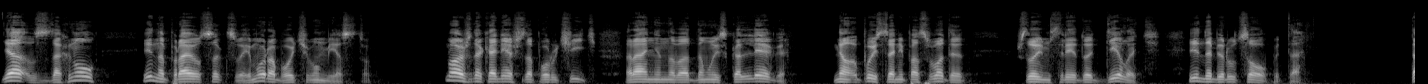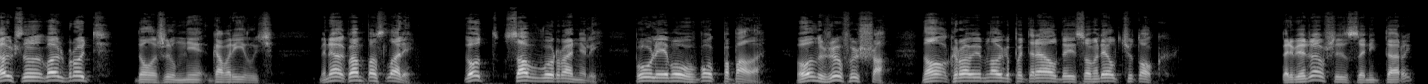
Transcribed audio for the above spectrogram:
Я вздохнул и направился к своему рабочему месту. Можно, конечно, поручить раненого одному из коллег, но пусть они посмотрят, что им следует делать, и наберутся опыта. — Так что, ваш бродь, — доложил мне Гаврилыч. — Меня к вам послали. Вот Савву ранили. Пуля ему в бок попала. Он жив и ша, но крови много потерял, да и сомлел чуток. Прибежавшие санитары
